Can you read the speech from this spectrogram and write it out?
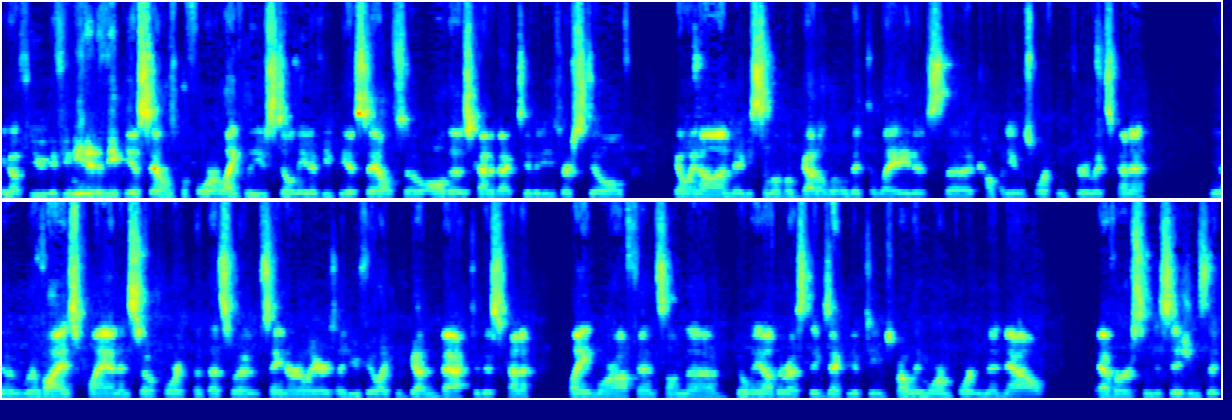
you know if you if you needed a vp of sales before likely you still need a vp of sales. So all those kind of activities are still going on. Maybe some of them got a little bit delayed as the company was working through its kind of you know revised plan and so forth. But that's what i was saying earlier is i do feel like we've gotten back to this kind of playing more offense on the building out the rest of the executive teams probably more important than now ever. Some decisions that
